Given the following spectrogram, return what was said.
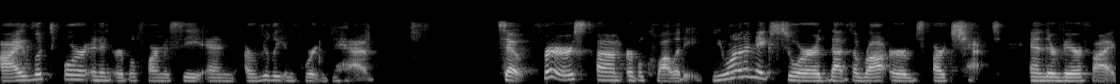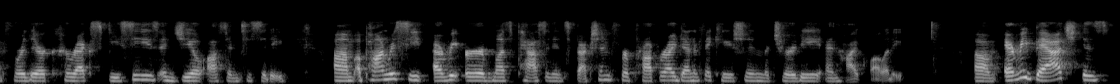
I looked for in an herbal pharmacy and are really important to have. So first, um, herbal quality. You want to make sure that the raw herbs are checked and they're verified for their correct species and geo-authenticity. Um, upon receipt, every herb must pass an inspection for proper identification, maturity, and high quality. Um, every batch is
